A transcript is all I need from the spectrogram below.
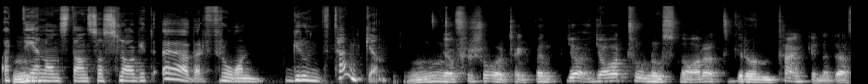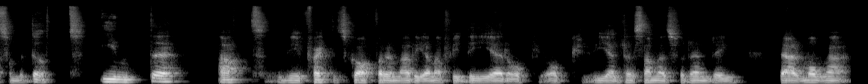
Att mm. det någonstans har slagit över från grundtanken. Mm, jag förstår tänk, men jag, jag tror nog snarare att grundtanken är det som är dött. Inte att vi faktiskt skapar en arena för idéer och, och egentligen samhällsförändring där många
